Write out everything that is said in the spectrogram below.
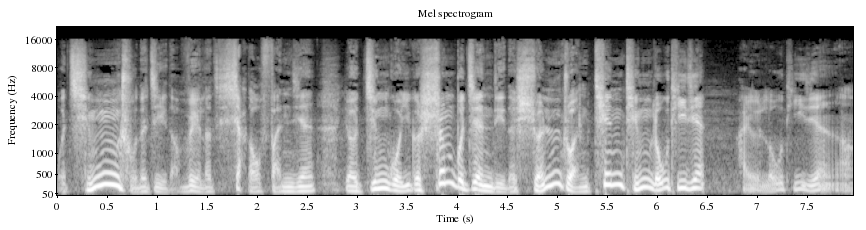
我清楚的记得，为了下到凡间，要经过一个深不见底的旋转天庭楼梯间。还有楼梯间啊！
